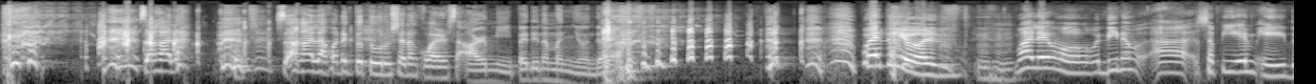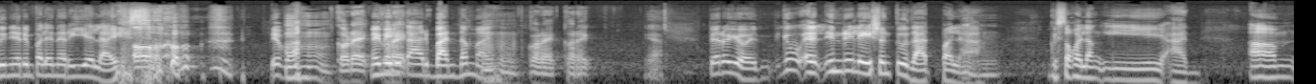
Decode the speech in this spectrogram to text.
sa akala, sa akala ko nagtuturo siya ng choir sa army. Pwede naman yun, di ba? Pwede yun. Mm-hmm. Malay mo, hindi na, ah, sa PMA, doon niya rin pala na-realize. Oo. Di ba? Mhm, Correct. May correct. military band naman. Mhm, Correct, correct. Yeah. Pero yun, well, in relation to that pala, Mhm. gusto ko lang i-add, um,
